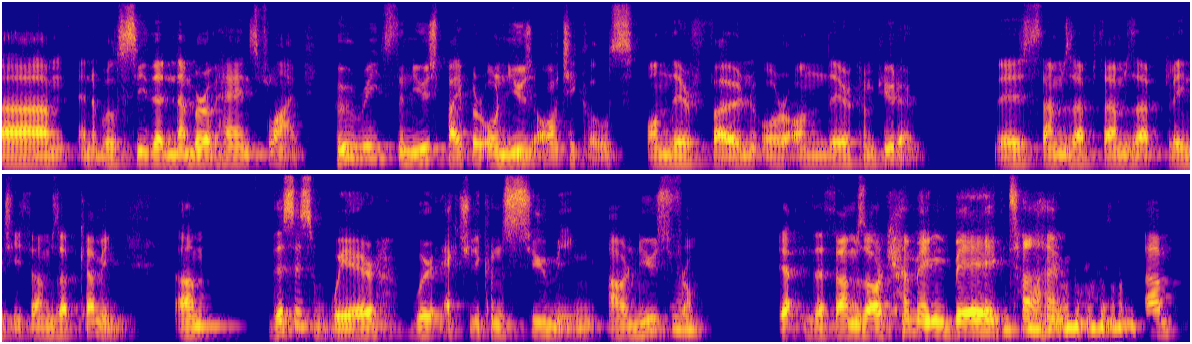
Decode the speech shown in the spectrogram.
um, and we'll see the number of hands fly. Who reads the newspaper or news articles on their phone or on their computer? There's thumbs up thumbs up plenty thumbs up coming. Um, this is where we're actually consuming our news from. Mm. yeah the thumbs are coming big time. Um,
